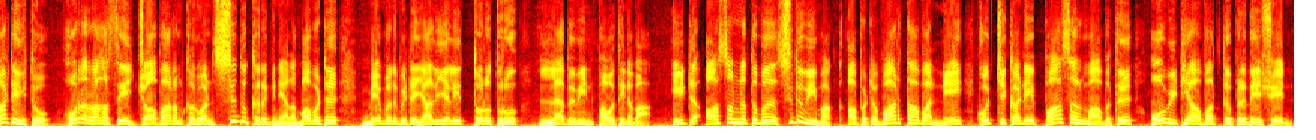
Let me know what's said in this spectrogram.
කටයුතු හොර රහසේ ජාවාරම්කරුවන් සිදු කරගෙන යන බවට මේ වන විට යලි යලි තොරතුරු ලැබමින් පවතිනවා. ඊට ආසන්නතම සිදුවීමක් අපට වාර්තා වන්නේ කොච්චිකඩේ පාසල් මාවත ඕවිටියාවත්ත ප්‍රදේශයෙන්.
